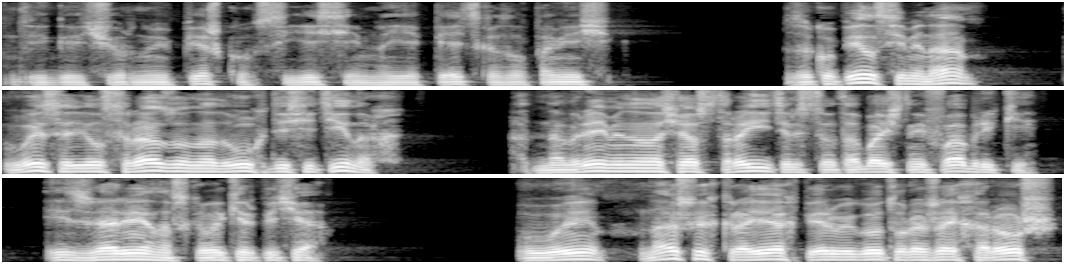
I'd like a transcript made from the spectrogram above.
Двигая черную пешку с Е7 на Е5, сказал помещик. Закупил семена, высадил сразу на двух десятинах, одновременно начав строительство табачной фабрики из жареновского кирпича. Увы, в наших краях первый год урожай хорош,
